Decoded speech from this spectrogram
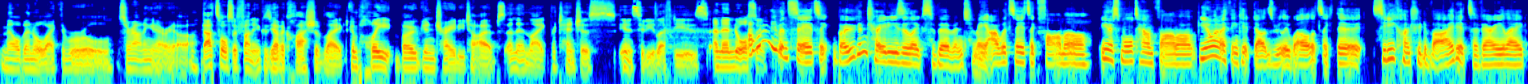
melbourne or like the rural surrounding area that's also funny because you have a clash of like complete bogan tradie types and then like pretentious inner city lefties and then also I wouldn't even say it's like bogan tradies are like suburban to me. I would say it's like farmer, you know, small town farmer. You know what I think it does really well? It's like the city country divide. It's a very like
